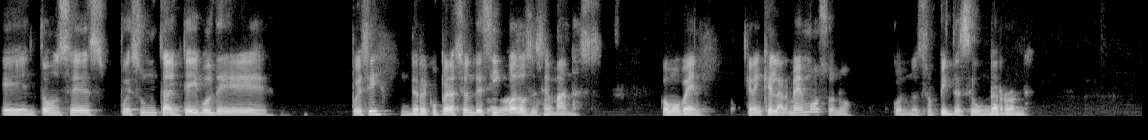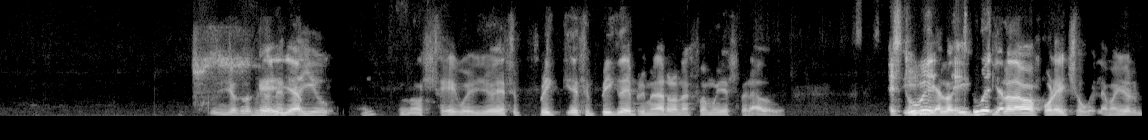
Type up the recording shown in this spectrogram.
entonces, pues un timetable de, pues sí, de recuperación de 5 a 12 semanas. ¿Cómo ven? ¿Creen que la armemos o no con nuestro pick de segunda ronda? Pues yo creo que ya. No sé, güey. Yo ese pick, ese pick de primera ronda fue muy esperado, güey. Estuve, ya, lo, estuve... ya lo daba por hecho, güey. La mayor,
